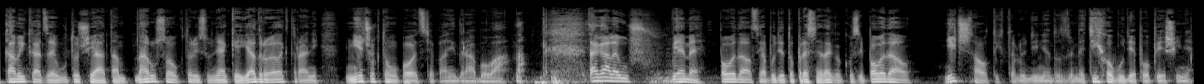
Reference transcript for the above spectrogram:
kamikadze útočia tam na Rusov, ktorí sú v nejakej jadrovej elektráni. Niečo k tomu povedzte, pani Drábová. No. Tak ale už vieme, povedal si a bude to presne tak, ako si povedal. Nič sa od týchto ľudí nedozrieme. Ticho bude po piešine.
